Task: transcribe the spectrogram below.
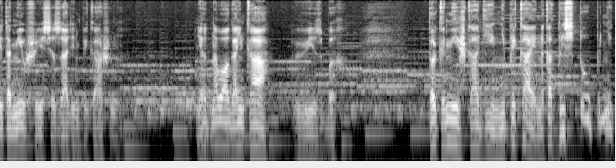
Притомившаяся за день Пикашина. Ни одного огонька в избах. Только Мишка один, непрекаянно, как преступник,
